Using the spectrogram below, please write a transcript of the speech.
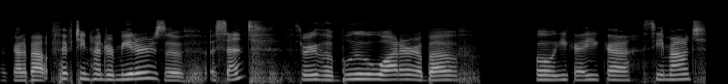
We've got about 1,500 meters of ascent through the blue water above Ho'oikaika Seamount.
